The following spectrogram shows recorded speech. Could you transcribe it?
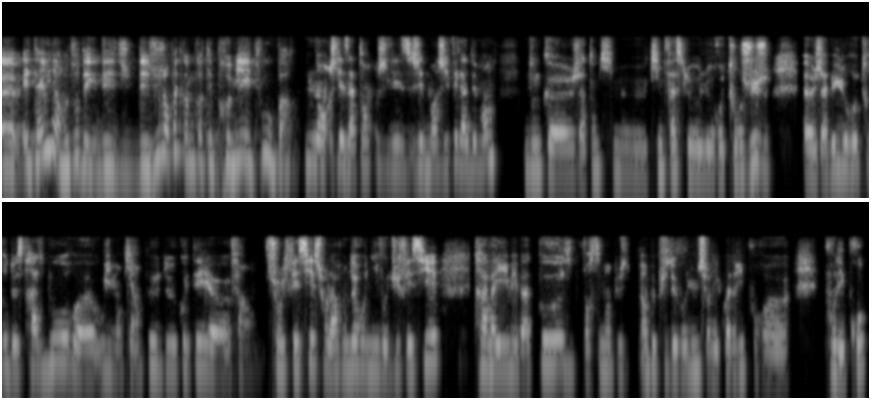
Euh, et tu as eu un retour des, des, des, juges, en fait, comme quand tu es premier et tout, ou pas? Non, je les attends. J'ai fait la demande, donc euh, j'attends qu'ils me, qu me fassent le, le, retour juge. Euh, J'avais eu le retour de Strasbourg, euh, où il manquait un peu de côté, euh, enfin, sur le fessier, sur la rondeur au niveau du fessier. Travailler mes back poses, forcément plus, un peu plus de volume sur les quadris pour, euh, pour les pros.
